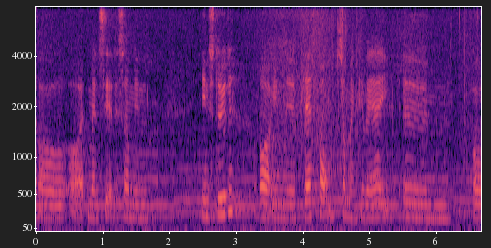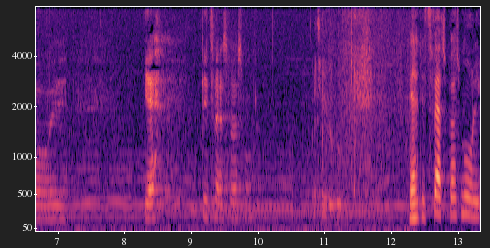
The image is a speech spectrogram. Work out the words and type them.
og, og at man ser det som en, en støtte og en øh, platform, som man kan være i. Øh, og øh, ja, det er et svært spørgsmål. Hvad tænker du på? Ja, det er et svært spørgsmål.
